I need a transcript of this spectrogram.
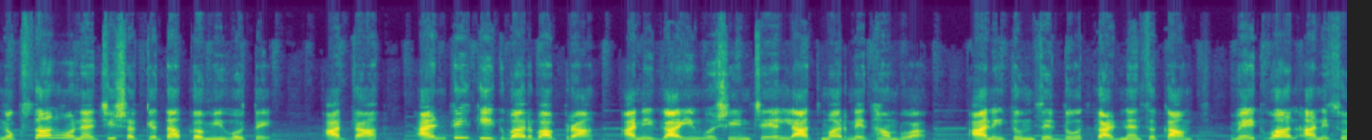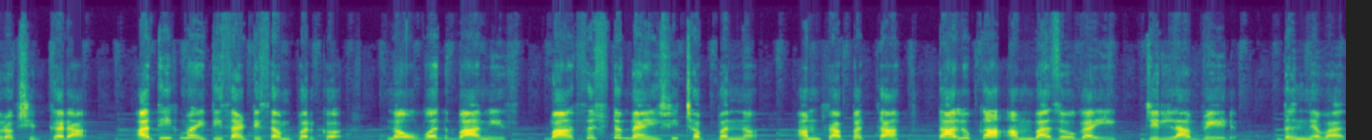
नुकसान होण्याची शक्यता कमी होते. आता अँटी किक बार वापरा आणि गायी म्हशींचे लात मारणे थांबवा आणि तुमचे दूध काढण्याचं काम वेगवान आणि सुरक्षित करा. अधिक माहितीसाठी संपर्क नव्वद बावीस बासष्ट ब्याऐंशी छप्पन्न. आमचा पत्ता तालुका अंबाजोगाई जिल्हा बीड. धन्यवाद.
